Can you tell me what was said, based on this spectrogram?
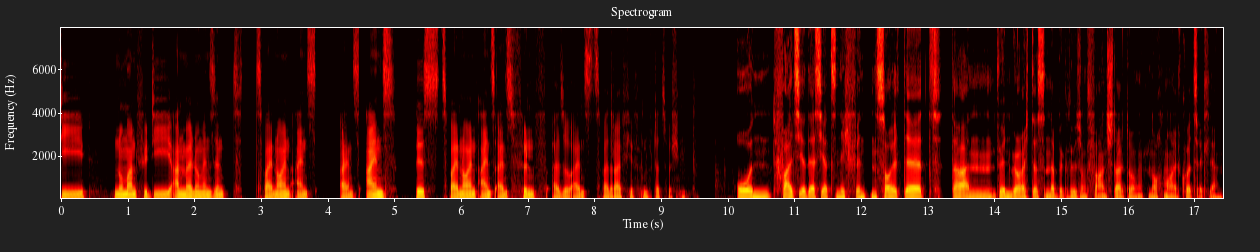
Die Nummern für die Anmeldungen sind 29111 bis 29115, also 1, 2, 3, 4, 5 dazwischen. Und falls ihr das jetzt nicht finden solltet, dann würden wir euch das in der Begrüßungsveranstaltung nochmal kurz erklären.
